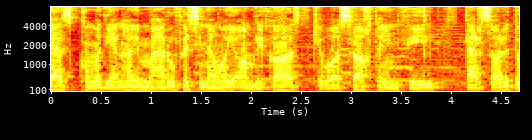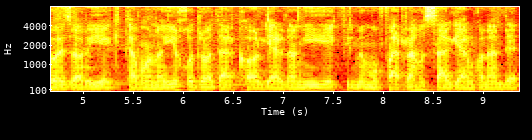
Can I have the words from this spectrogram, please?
از کمدین های معروف سینمای آمریکاست که با ساخت این فیلم در سال 2001 توانایی خود را در کارگردانی یک فیلم مفرح و سرگرم کننده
